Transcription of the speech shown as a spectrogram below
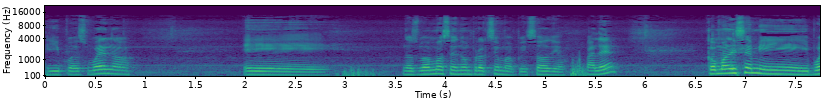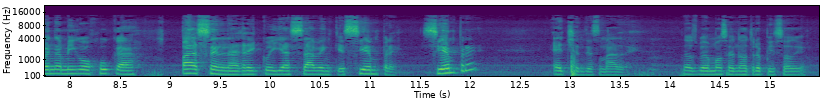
y pues bueno. Eh, nos vemos en un próximo episodio, ¿vale? Como dice mi buen amigo Juca, pásenla rico y ya saben que siempre, siempre echen desmadre. Nos vemos en otro episodio.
